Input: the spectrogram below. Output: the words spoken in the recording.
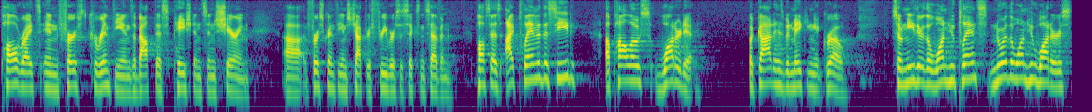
Paul writes in 1 Corinthians about this patience and sharing. Uh, 1 Corinthians chapter 3, verses 6 and 7. Paul says, I planted the seed, Apollos watered it, but God has been making it grow. So neither the one who plants nor the one who waters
